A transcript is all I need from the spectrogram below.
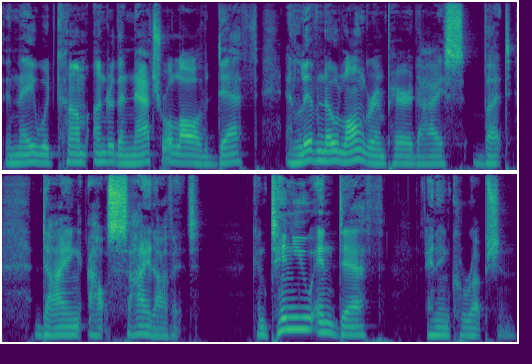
then they would come under the natural law of death and live no longer in paradise, but dying outside of it continue in death and in corruption.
